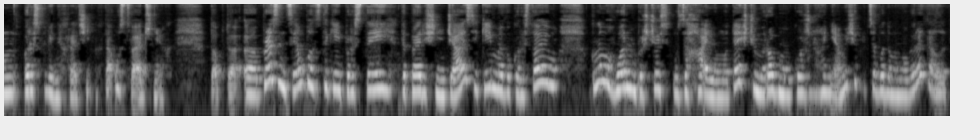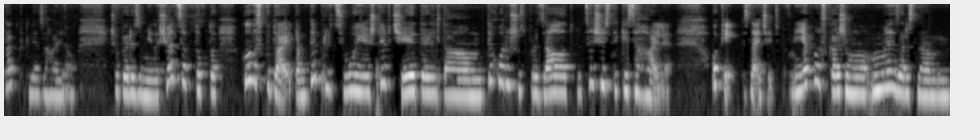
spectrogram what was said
ем, розповідних реченнях та у ствердженнях. Тобто е, present simple це такий простий теперішній час, який ми використовуємо, коли ми говоримо про щось у загальному, те, що ми робимо кожного дня. Ми ще про це будемо говорити, але так для загального, щоб ви розуміли, що це. Тобто, коли вас питають, там ти працюєш, ти вчитель, там ти ходиш у спортзал, тобто це щось таке загальне. Окей, значить, як ми скажемо, ми зараз на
